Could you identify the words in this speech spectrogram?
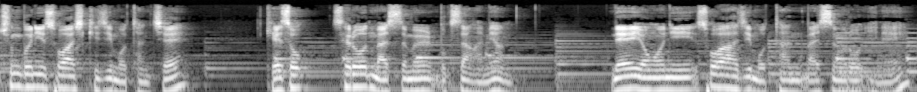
충분히 소화시키지 못한 채 계속 새로운 말씀을 묵상하면 내 영혼이 소화하지 못한 말씀으로 인해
